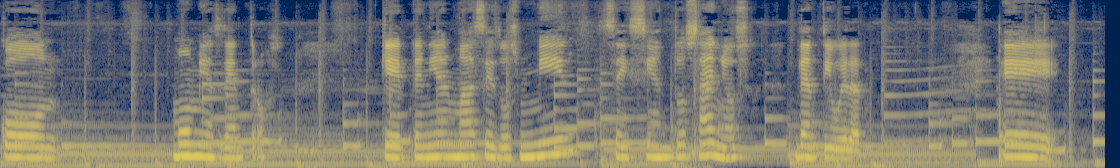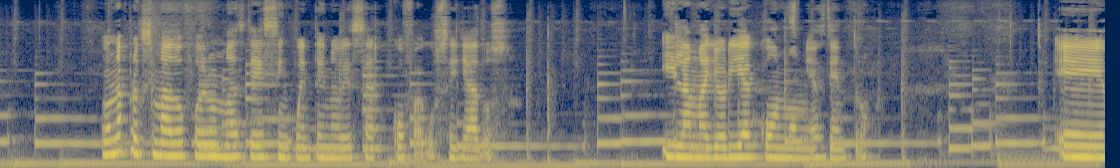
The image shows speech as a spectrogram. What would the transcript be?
con momias dentro que tenían más de 2600 años de antigüedad. Eh, un aproximado fueron más de 59 sarcófagos sellados y la mayoría con momias dentro. Eh,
